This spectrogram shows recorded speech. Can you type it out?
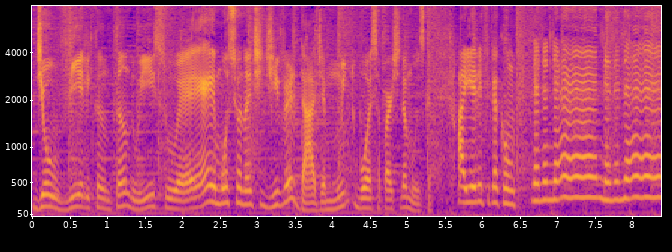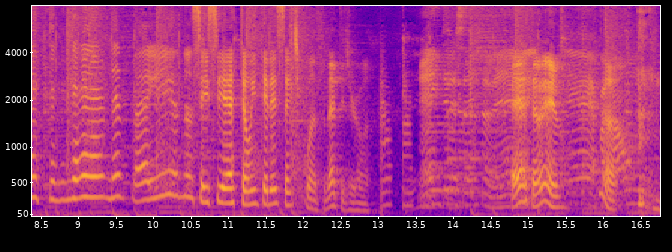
de ouvir ele cantando isso. É emocionante de verdade. É muito boa essa parte da música. Aí ele fica com. Aí eu não sei se é tão interessante quanto, né, Juan? É interessante também. É, também? É, pra dar um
